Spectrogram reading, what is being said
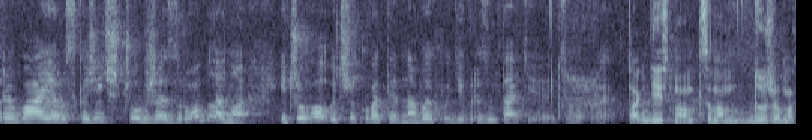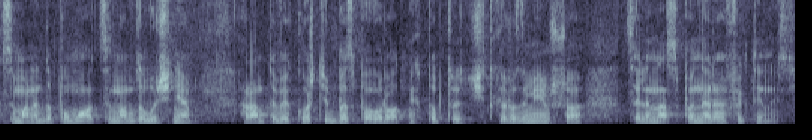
триває. Розкажіть, що вже зроблено і чого очікувати на виході в результаті цього проекту. Так, дійсно, це нам дуже максимальна допомога. Це нам залучення грантових коштів безповоротних. Тобто чітко розуміємо, що це для нас по енергоефективності.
